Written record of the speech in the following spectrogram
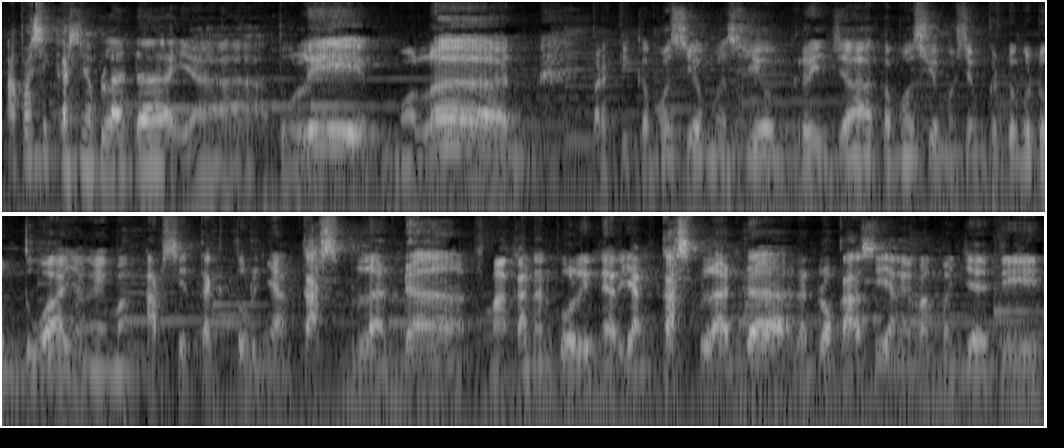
Apa sih khasnya Belanda? Ya tulip molen, pergi ke museum-museum gereja atau museum-museum gedung-gedung tua yang memang arsitekturnya khas Belanda, makanan kuliner yang khas Belanda, dan lokasi yang memang menjadi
